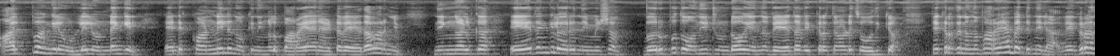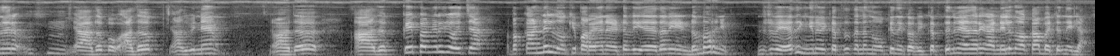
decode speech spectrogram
അല്പമെങ്കിലും ഉള്ളിലുണ്ടെങ്കിൽ എന്റെ കണ്ണിൽ നോക്കി നിങ്ങൾ പറയാനായിട്ട് വേദ പറഞ്ഞു. നിങ്ങൾക്ക് ഏതെങ്കിലും ഒരു നിമിഷം വെറുപ്പ് തോന്നിയിട്ടുണ്ടോ എന്ന് വേദ വിക്രത്തിനോട് ചോദിക്കുക. വിക്രത്തിനൊന്നും പറയാൻ പറ്റുന്നില്ല. വിക്രം നേരം അത് അത് അത് പിന്നെ അത് അതൊക്കെ ഇപ്പം അങ്ങനെ ചോദിച്ചാൽ അപ്പം കണ്ണിൽ നോക്കി പറയാനായിട്ട് വേദ വീണ്ടും പറഞ്ഞു. എന്നിട്ട് വേദ ഇങ്ങനെ വിക്രത്തെ തന്നെ നോക്കി നിൽക്കുക. വിക്രത്തിന് വേദന കണ്ണിൽ നോക്കാൻ പറ്റുന്നില്ല.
